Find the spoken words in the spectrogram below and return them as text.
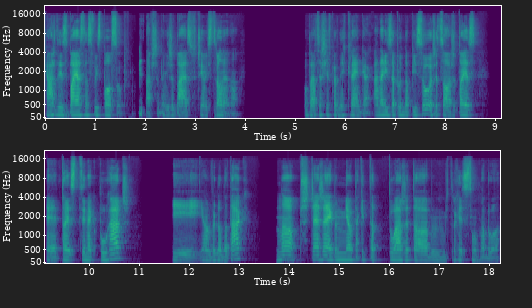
każdy jest bias na swój sposób. Zawsze będziesz bias w czyjąś stronę, no. Obracasz się w pewnych kręgach. Analiza brudnopisu, że co, że to jest e, to jest Tymek Puchacz i on wygląda tak. No, szczerze, jakbym miał takie tatuaże, to bym mi trochę smutno było.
